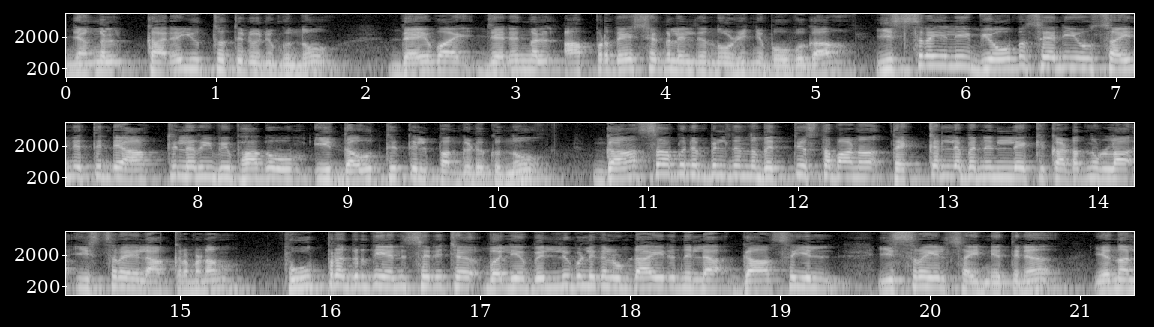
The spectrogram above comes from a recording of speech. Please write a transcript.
ഞങ്ങൾ കരയുദ്ധത്തിനൊരുങ്ങുന്നു. ദയവായി ജനങ്ങൾ ആ പ്രദേശങ്ങളിൽ നിന്ന് ഒഴിഞ്ഞു പോവുക. ഇസ്രയേലി വ്യോമസേനയും സൈന്യത്തിന്റെ ആർട്ടിലറി വിഭാഗവും ഈ ദൗത്യത്തിൽ പങ്കെടുക്കുന്നു. ഗാസ മുനമ്പിൽ നിന്ന് വ്യത്യസ്തമാണ് തെക്കൻ ലെബനനിലേക്ക് കടന്നുള്ള ഇസ്രയേൽ ആക്രമണം. ഭൂപ്രകൃതി അനുസരിച്ച് വലിയ വെല്ലുവിളികൾ ഉണ്ടായിരുന്നില്ല ഗാസയിൽ ഇസ്രയേൽ സൈന്യത്തിന്. എന്നാൽ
